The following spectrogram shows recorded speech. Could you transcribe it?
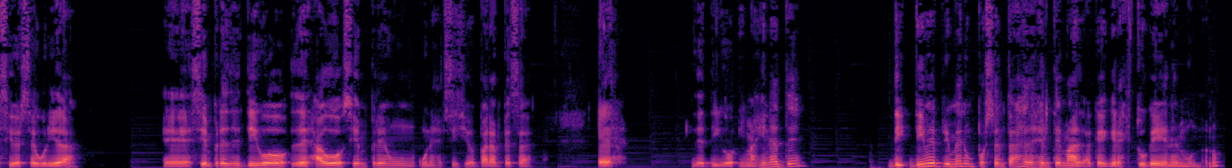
ciberseguridad, eh, siempre les digo, les hago siempre un, ejercicio para empezar. Es, les digo, imagínate, di- dime primero un porcentaje de gente mala que crees tú que hay en el mundo, ¿no?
